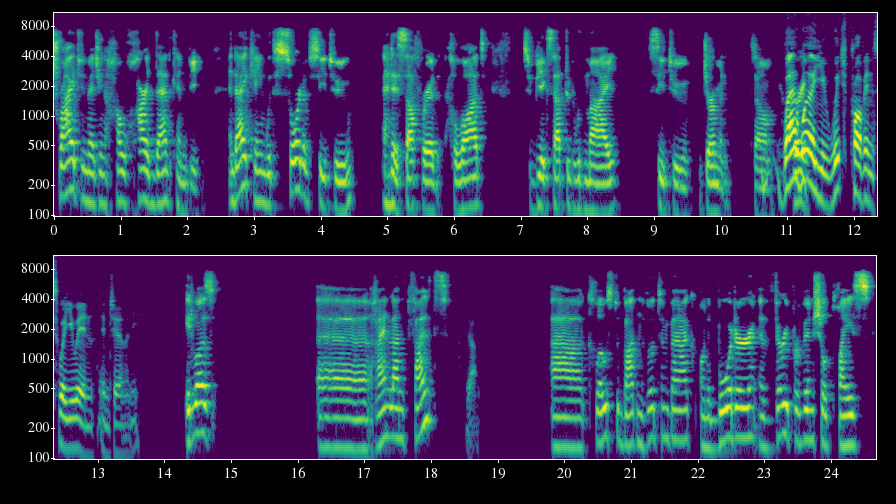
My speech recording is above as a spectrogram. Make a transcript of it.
try to imagine how hard that can be. And I came with sort of C2, and I suffered a lot to be accepted with my C2 German. So where very, were you? Which province were you in in Germany? It was uh, Rheinland-Pfalz. Yeah. Uh, close to Baden-Württemberg, on a border, a very provincial place.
